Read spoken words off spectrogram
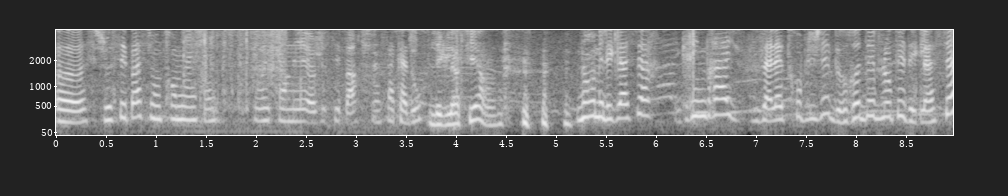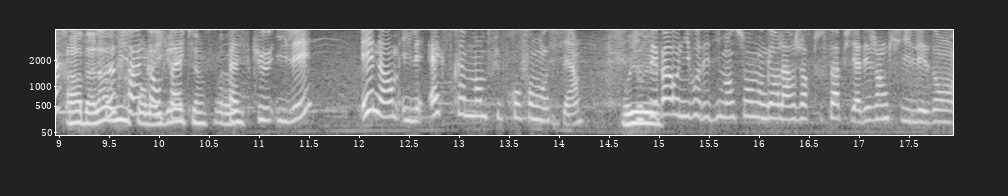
euh, je sais pas si on se rend bien compte. Vrai qu'on est, euh, je sais pas, un sac à dos. Les glacières. hein. Non, mais les glacières, Green Drive, vous allez être obligé de redévelopper des glacières Ah bah là Ce oui, frunk, pour la en Y. fait, hein. Ah oui. parce qu'il est énorme. Il est extrêmement plus profond aussi. hein. Oui, je oui. sais pas au niveau des dimensions, longueur, largeur, tout ça. Puis il y a des gens qui les ont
